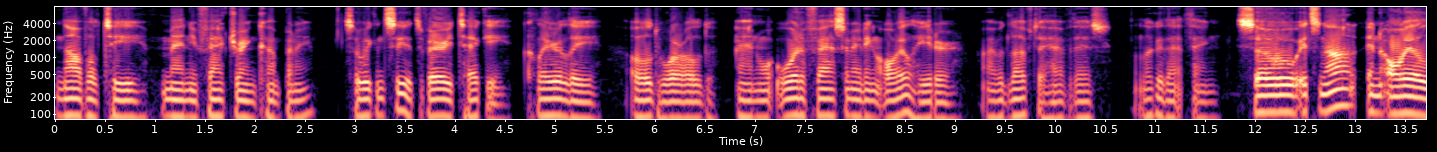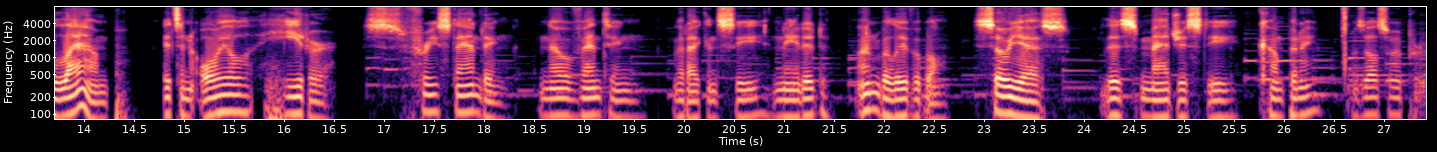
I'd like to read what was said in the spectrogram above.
novelty manufacturing company. So we can see it's very techy, clearly old world and what a fascinating oil heater. I would love to have this. Look at that thing. So it's not an oil lamp, it's an oil heater. S- freestanding. No venting that I can see needed. Unbelievable. So, yes, this Majesty company was also a pr-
